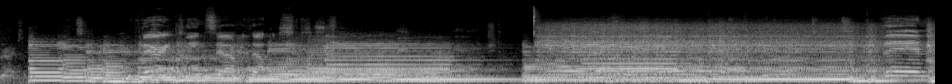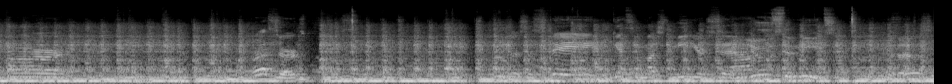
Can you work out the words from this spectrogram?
Are actually Very clean sound without the distortion. Then our compressor improves the sustain, gets a much meatier sound. Use the meat.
